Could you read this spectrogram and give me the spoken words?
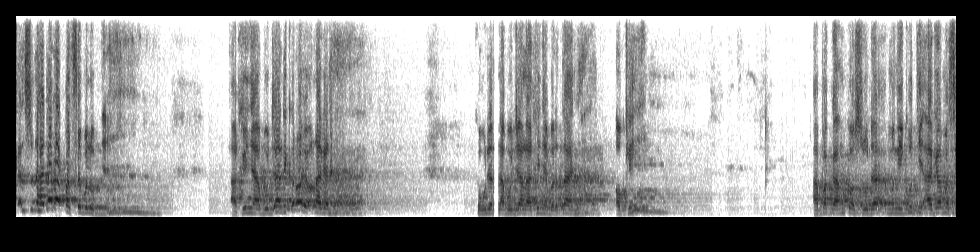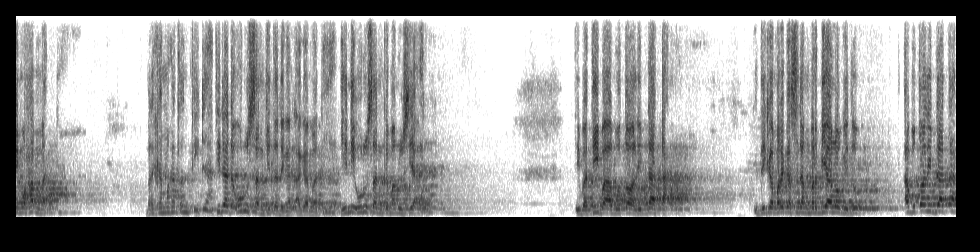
Kan sudah ada rapat sebelumnya. Akhirnya Abu Jahal dikeroyok lah kan. Kemudian Abu Jahal akhirnya bertanya, "Oke. Okay, apakah engkau sudah mengikuti agama si Muhammad?" Mereka mengatakan, "Tidak, tidak ada urusan kita dengan agama dia. Ini urusan kemanusiaan." tiba-tiba Abu Talib datang ketika mereka sedang berdialog itu Abu Talib datang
